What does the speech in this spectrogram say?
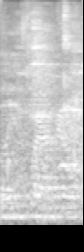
y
